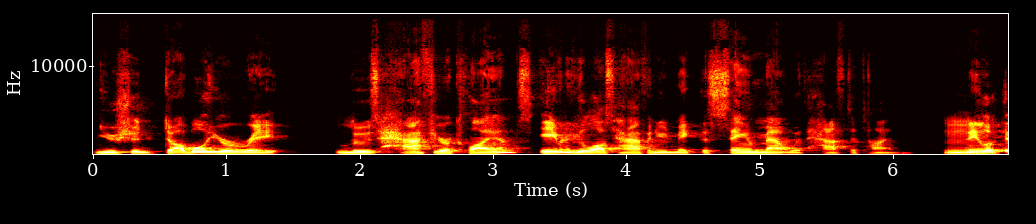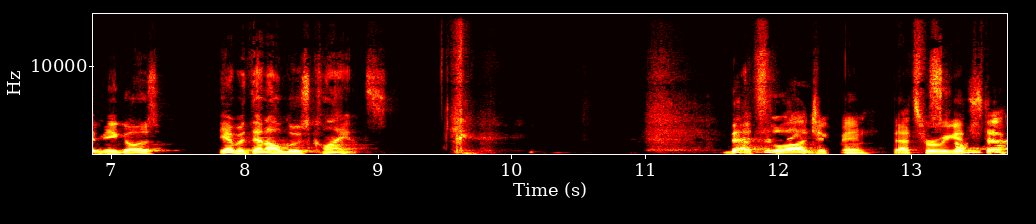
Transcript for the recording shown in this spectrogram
You should double your rate lose half your clients, even if you lost half and you'd make the same amount with half the time. Mm. And he mm. looked at me, goes, Yeah, but then I'll lose clients. That's, That's the, the logic, man. That's where we get stuck.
